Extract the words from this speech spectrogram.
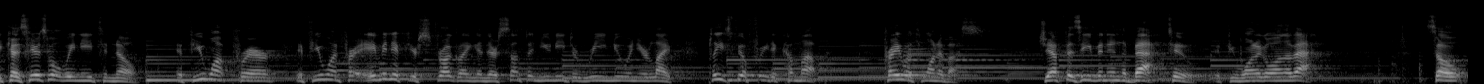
Because here's what we need to know. If you want prayer, if you want prayer, even if you're struggling and there's something you need to renew in your life, please feel free to come up. Pray with one of us. Jeff is even in the back too, if you want to go on the back. So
